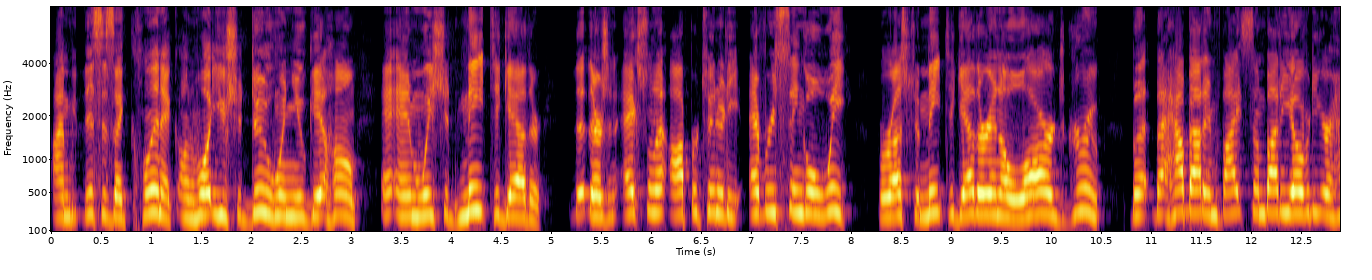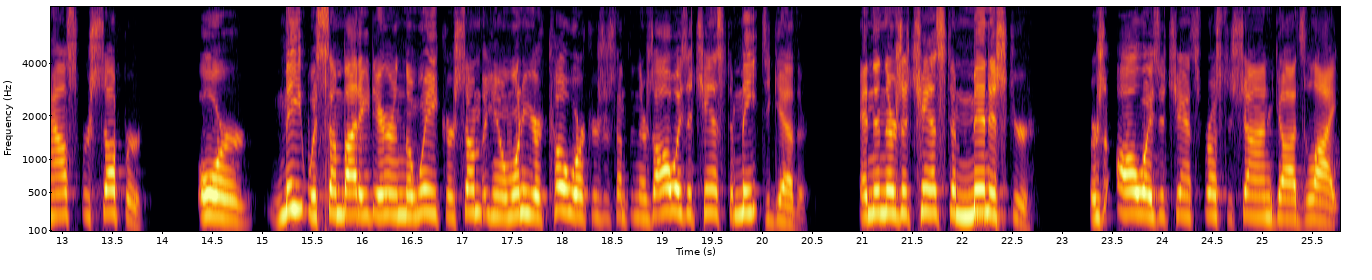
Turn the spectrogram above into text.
I'm, this is a clinic on what you should do when you get home, and, and we should meet together. There's an excellent opportunity every single week for us to meet together in a large group. But, but how about invite somebody over to your house for supper? Or meet with somebody during the week or some, you know, one of your coworkers or something. There's always a chance to meet together. And then there's a chance to minister. There's always a chance for us to shine God's light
